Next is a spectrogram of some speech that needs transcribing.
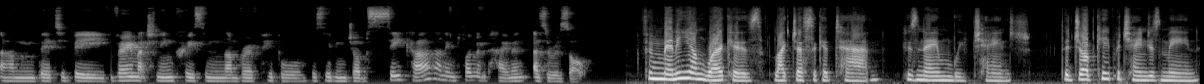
um, there to be very much an increase in the number of people receiving job seeker unemployment payment as a result. For many young workers, like Jessica Tan, whose name we've changed, the JobKeeper changes mean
